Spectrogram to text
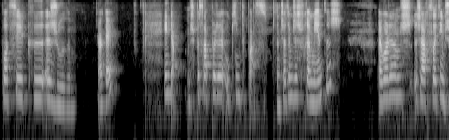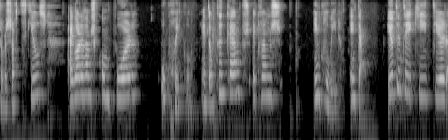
Pode ser que ajude, ok? Então, vamos passar para o quinto passo. Portanto, já temos as ferramentas, agora vamos, já refletimos sobre as soft skills, agora vamos compor o currículo. Então, que campos é que vamos incluir? Então, eu tentei aqui ter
